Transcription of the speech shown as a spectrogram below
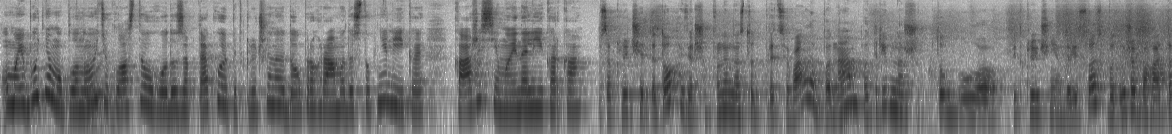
У майбутньому планують укласти угоду з аптекою, підключеною до програми Доступні ліки, каже сімейна лікарка. Заключити договір, щоб вони в нас тут працювали, бо нам потрібно, щоб тут було підключення до ІСОС, бо дуже багато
